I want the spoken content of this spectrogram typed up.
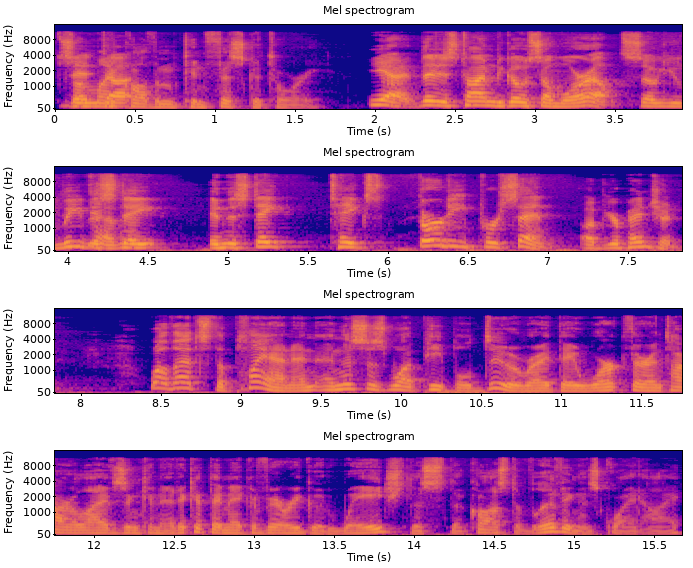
Some that, might uh, call them confiscatory. Yeah, that it's time to go somewhere else. So you leave the Yeah, state, and the state takes 30% of your pension. Well, that's the plan, and, and this is what people do, right? They work their entire lives in Connecticut. They make a very good wage. This, the cost of living is quite high.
